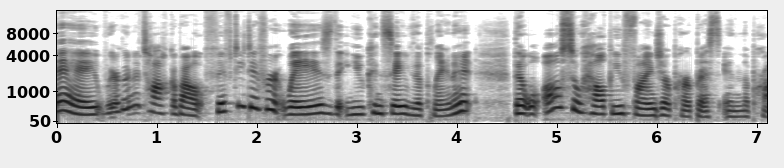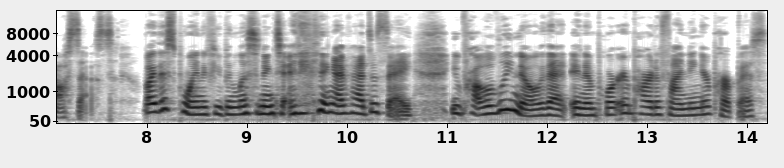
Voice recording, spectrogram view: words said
Today we're going to talk about 50 different ways that you can save the planet that will also help you find your purpose in the process. By this point, if you've been listening to anything I've had to say, you probably know that an important part of finding your purpose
